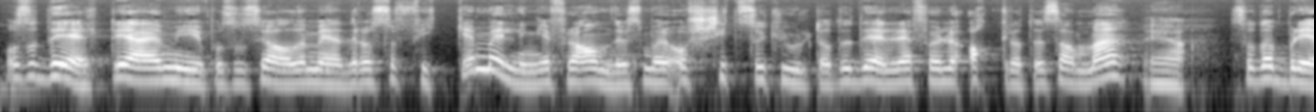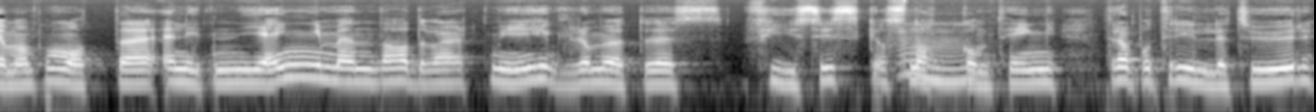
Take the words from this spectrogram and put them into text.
Og så delte jeg mye på sosiale medier, og så fikk jeg meldinger fra andre som bare 'Å, shit, så kult at du deler. Jeg føler akkurat det samme'. Ja. Så da ble man på en måte en liten gjeng, men det hadde vært mye hyggeligere å møtes fysisk og snakke om ting. Dra på trilletur.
